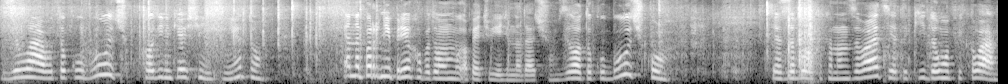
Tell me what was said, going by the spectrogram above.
Взяла вот такую булочку. В холодильнике вообще ничего нету. Я на пару дней приехала, потом мы опять уедем на дачу. Взяла такую булочку. Я забыла, как она называется. Я такие дома пекла.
